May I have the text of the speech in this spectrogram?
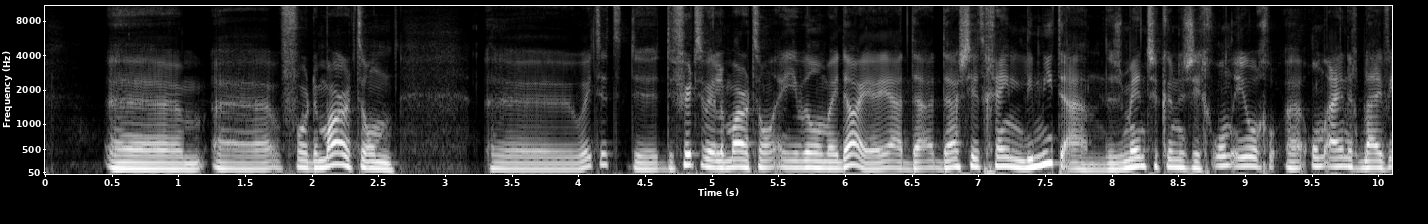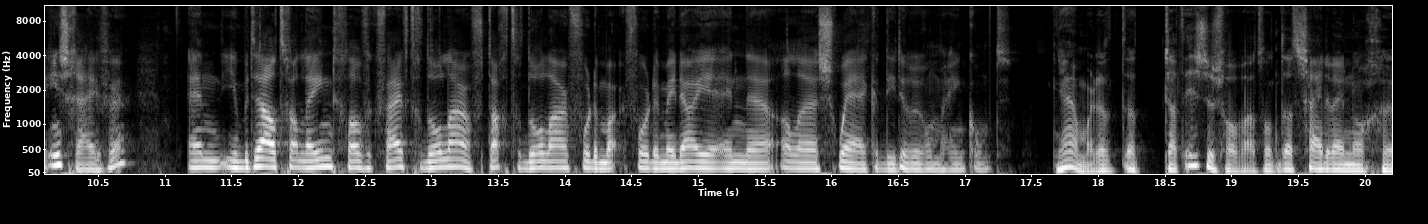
Ehm, eh, voor de marathon, eh, hoe heet het? De, de virtuele marathon en je wil een medaille. Ja, daar, daar zit geen limiet aan. Dus mensen kunnen zich oneeuwig, eh, oneindig blijven inschrijven. En je betaalt alleen, geloof ik, 50 dollar of 80 dollar voor de, voor de medaille en alle swag die er omheen komt. Ja, maar dat, dat, dat is dus wel wat. Want dat zeiden wij nog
